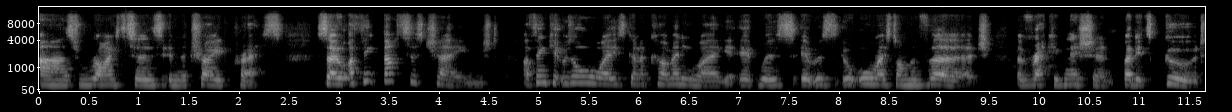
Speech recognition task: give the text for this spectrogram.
as writers in the trade press. So i think that has changed. I think it was always going to come anyway. It was it was almost on the verge of recognition but it's good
